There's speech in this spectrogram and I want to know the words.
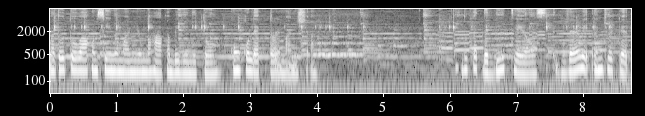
Matutuwa kung sino man yung makakabili nito kung collector man siya. Look at the details. Very intricate.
